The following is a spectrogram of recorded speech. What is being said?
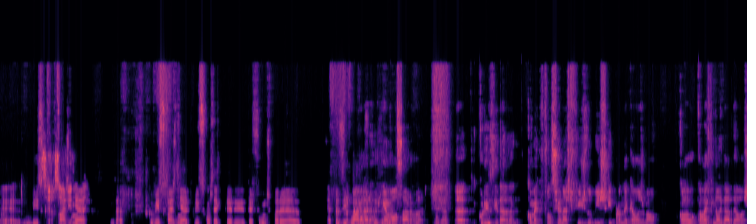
é, o BISC faz dinheiro Exato. Porque o BISC faz dinheiro, por isso consegue ter, ter fundos para apaziguar. Para reembolsar. Exato. Uh, curiosidade, como é que funciona as FIIs do BISC e para onde é que elas vão? Qual, qual é a finalidade delas?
